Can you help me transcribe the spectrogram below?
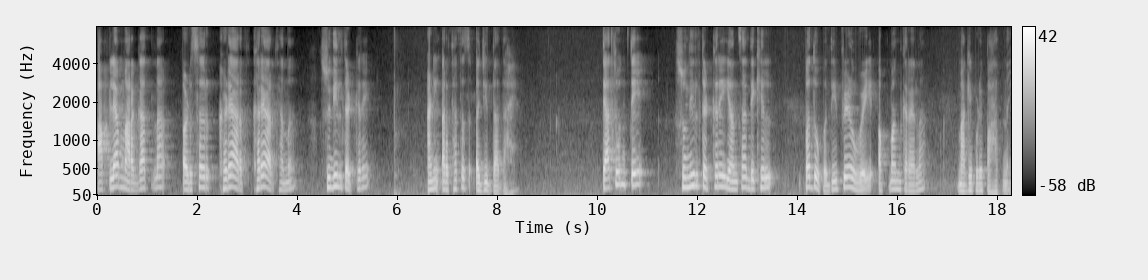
आपल्या मार्गातला अडसर खड्या अर्थ खऱ्या अर्थानं सुनील तटकरे आणि अर्थातच अजितदादा आहे. त्यातून ते सुनील तटकरे यांचा देखील पदोपदी वेळोवेळी अपमान करायला मागे पुढे पाहत नाही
